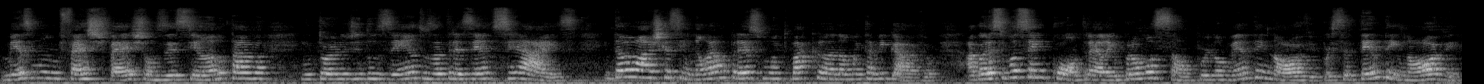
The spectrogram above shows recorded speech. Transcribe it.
mesmo em fast fashions esse ano, tava em torno de 200 a 300 reais. Então eu acho que assim, não é um preço muito bacana, muito amigável. Agora se você encontra ela em promoção por 99, por 79,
